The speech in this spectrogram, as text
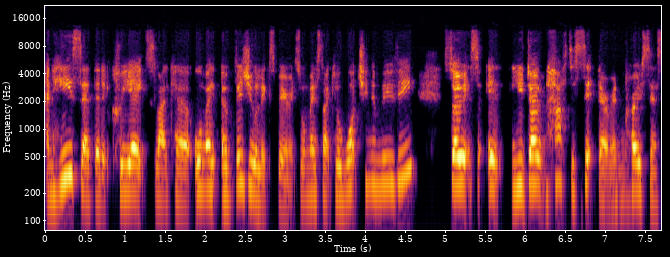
And he said that it creates like a almost a visual experience almost like you're watching a movie. So it's it you don't have to sit there and process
